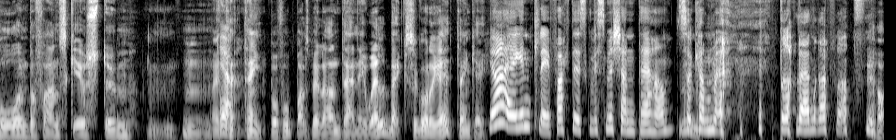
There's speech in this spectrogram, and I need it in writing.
H-en på fransk er jo stum. Jeg Ja. Tenk på fotballspilleren Danny Welbeck, så går det greit, tenker jeg. Ja, egentlig, faktisk. Hvis vi kjenner til han, så kan vi dra den referansen. Ja.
